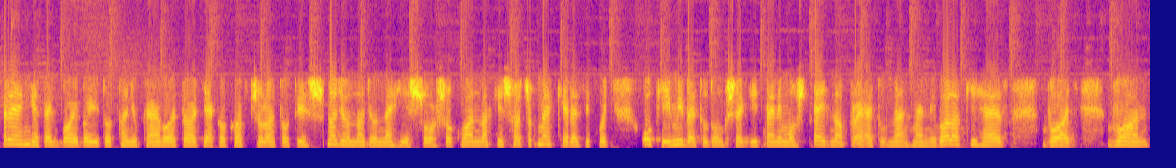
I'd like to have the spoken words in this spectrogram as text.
rengeteg bajba jutott anyukával tartják a kapcsolatot, és nagyon-nagyon nehéz sorsok vannak, és ha csak megkérdezik, hogy oké, okay, mibe tudunk segíteni, most egy napra el tudnánk menni valakihez, vagy van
